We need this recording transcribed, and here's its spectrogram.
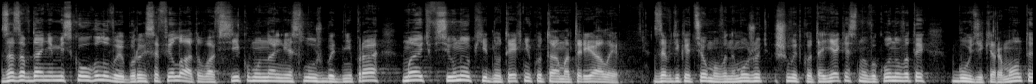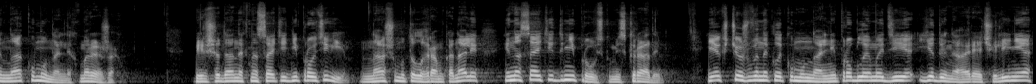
За завданням міського голови Бориса Філатова, всі комунальні служби Дніпра мають всю необхідну техніку та матеріали. Завдяки цьому вони можуть швидко та якісно виконувати будь-які ремонти на комунальних мережах. Більше даних на сайті Дніпро ТВ, нашому телеграм-каналі і на сайті Дніпровської міськради. Якщо ж виникли комунальні проблеми, діє єдина гаряча лінія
